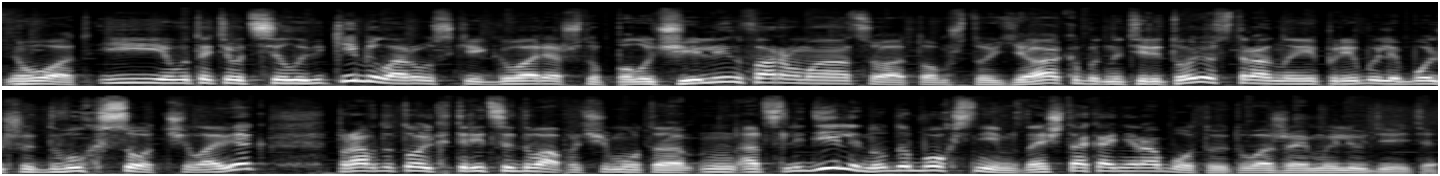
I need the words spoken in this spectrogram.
Вот. И вот эти вот силовики белорусские говорят, что получили информацию о том, что якобы на территорию страны прибыли больше 200 человек, правда, только 32 почему-то отследили, ну да бог с ним, значит, так они работают, уважаемые люди эти.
